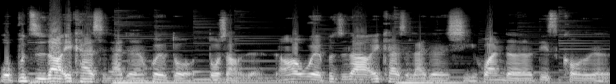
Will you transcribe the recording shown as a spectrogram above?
我不知道一开始来的人会有多多少人，然后我也不知道一开始来的人喜欢的 disco 的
